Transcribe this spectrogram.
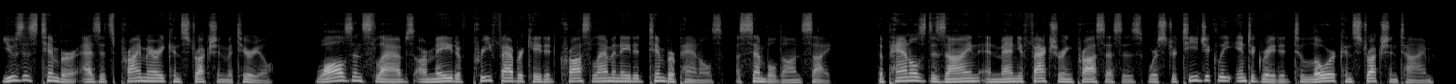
uses timber as its primary construction material. Walls and slabs are made of prefabricated cross laminated timber panels assembled on site. The panel's design and manufacturing processes were strategically integrated to lower construction time,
